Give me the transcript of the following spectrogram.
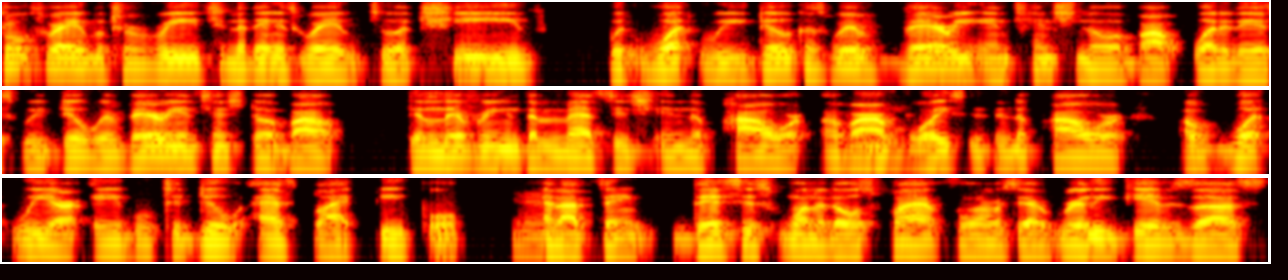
folks were able to reach and the things we're able to achieve with what we do because we're very intentional about what it is we do. We're very intentional about delivering the message in the power of our mm-hmm. voices and the power of what we are able to do as Black people. Yeah. And I think this is one of those platforms that really gives us,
